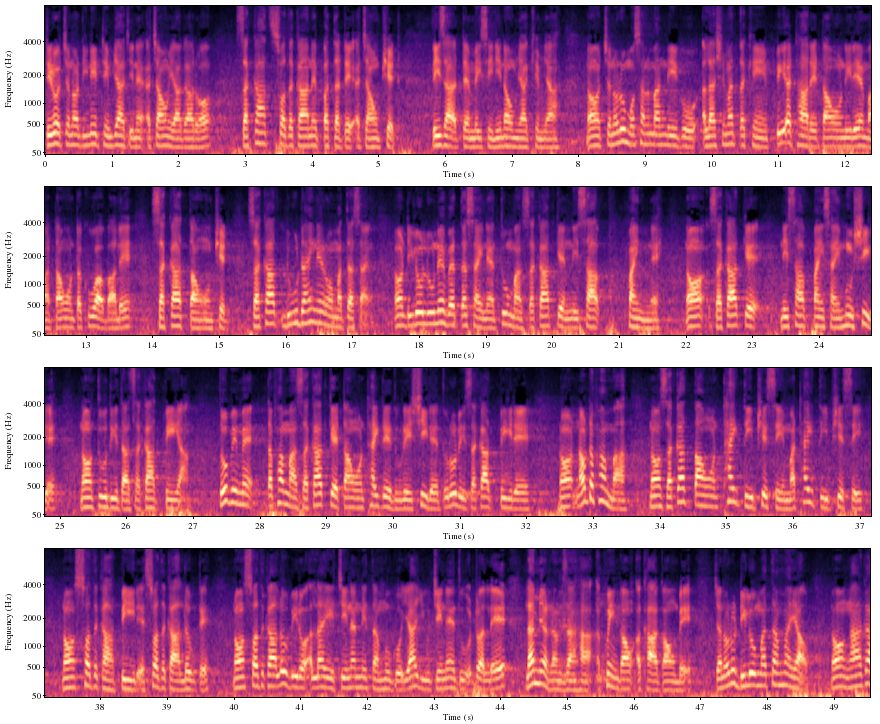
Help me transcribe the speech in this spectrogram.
ဒီတော့ကျွန်တော်ဒီနေ့တင်ပြခြင်းတဲ့အကြောင်းအရာကတော့ဇကတ်ဆွဒကာနဲ့ပတ်သက်တဲ့အကြောင်းဖြစ်လေးစားအတမိတ်စီညီနောင်များခင်များနော်ကျွန်တော်တို့မွတ်ဆလမန်တွေကိုအလရှိမတ်တခင်ပေးအပ်ထားတဲ့တောင်းဝန်တွေထဲမှာတောင်းဝန်တစ်ခုကပါလဲဇကတ်တောင်းဝန်ဖြစ်ဇကတ်လူတိုင်းနဲ့တော့မသက်ဆိုင်နော်ဒီလိုလူနဲ့ပဲသက်ဆိုင်တဲ့သူ့မှာဇကတ်ကနိဆပ်ပိုင်နေနော်ဇကတ်ကနိဆပ်ပိုင်ဆိုင်မှုရှိတယ်နော်သူဒီတာဇကတ်ပေးရ သို့ပေမဲ့တစ်ဖက်မှာဇကတ်ကတောင်းဝန်ထိုက်တဲ့သူတွေရှိတယ်သူတို့တွေဇကတ်ပေးတယ်နော်နောက်တစ်ဖက်မှာနော်ဇကတ်တောင်းဝန်ထိုက်သည်ဖြစ်စေမထိုက်သည်ဖြစ်စေနော်ဆွတ်တကာပြီးတယ်ဆွတ်တကာလုပ်တယ် နော်ဆွတ်တကာလုပ်ပြီးတော့အလတ်ရဲ့ဂျင်းနဲ့နှစ်သက်မှုကိုရယူခြင်းတဲ့သူအတွက်လည်းလက်မြတ်ရမ်ဇန်ဟာအခွင့်ကောင်းအခါကောင်းပဲကျွန်တော်တို့ဒီလိုမတ်သက်မှတ်ရအောင်နော်ငါက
